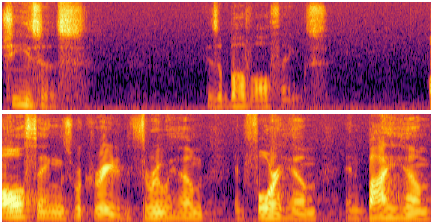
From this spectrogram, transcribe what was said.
Jesus is above all things. All things were created through him and for him and by him.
